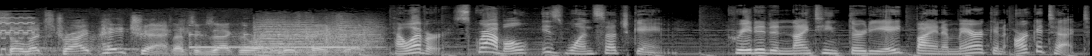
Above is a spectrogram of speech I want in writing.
So let's try paycheck. That's exactly right. It is paycheck. However, Scrabble is one such game. Created in 1938 by an American architect,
